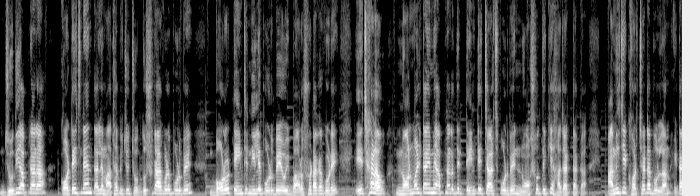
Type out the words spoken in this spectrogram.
যদি আপনারা কটেজ নেন, তাহলে মাথা পিছু চোদ্দোশো টাকা করে পড়বে, বড় টেন্ট নিলে পড়বে ওই বারোশো টাকা করে। এছাড়াও নর্মাল টাইমে আপনাদের টেন্টের চার্জ পড়বে নশো থেকে হাজার টাকা। আমি যে খরচাটা বললাম, এটা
